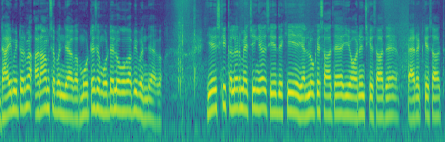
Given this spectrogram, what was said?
ढाई मीटर में आराम से बन जाएगा। मोटे से मोटे लोगों का भी बन जाएगा। ये इसकी कलर मैचिंग है। ये देखिए ये येलो के साथ है ये ऑरेंज के साथ है पैरेट के साथ।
